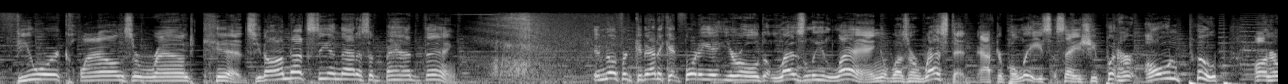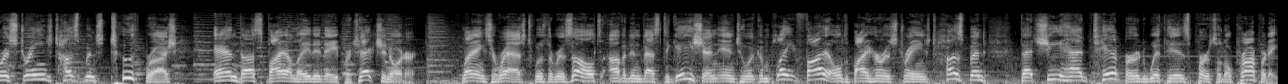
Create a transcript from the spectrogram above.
Fewer clowns around kids. You know, I'm not seeing that as a bad thing. In Milford, Connecticut, 48-year-old Leslie Lang was arrested after police say she put her own poop on her estranged husband's toothbrush and thus violated a protection order. Lang's arrest was the result of an investigation into a complaint filed by her estranged husband that she had tampered with his personal property.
